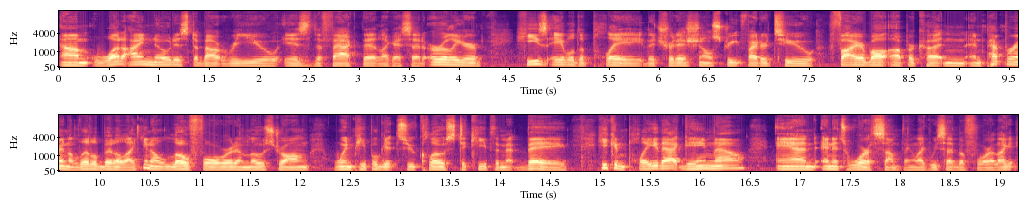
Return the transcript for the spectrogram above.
Um, what I noticed about Ryu is the fact that, like I said earlier, he's able to play the traditional Street Fighter 2 fireball uppercut and, and pepper in a little bit of like, you know, low forward and low strong when people get too close to keep them at bay. He can play that game now and and it's worth something, like we said before. Like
